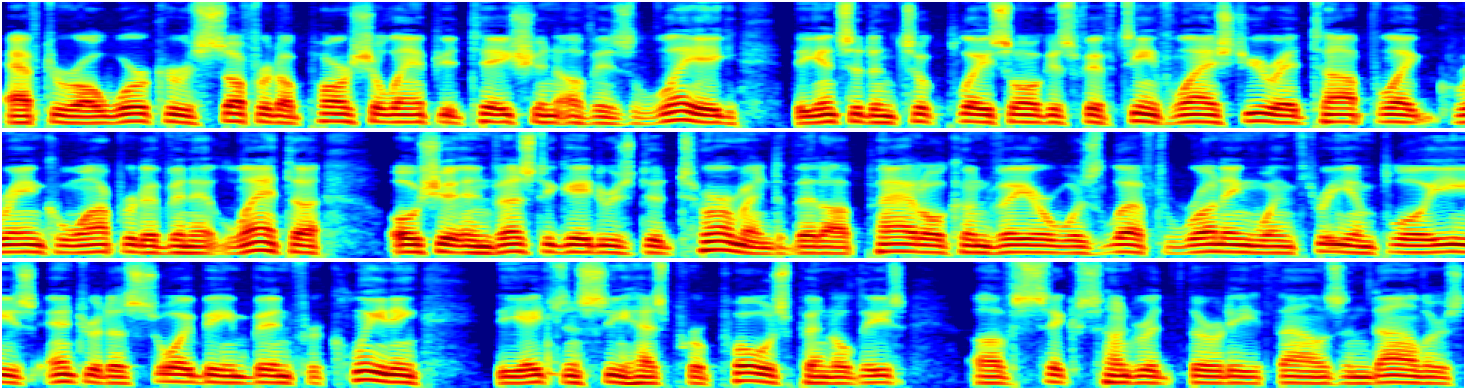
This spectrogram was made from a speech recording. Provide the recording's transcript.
after a worker suffered a partial amputation of his leg. The incident took place August 15th last year at Top Flight Grain Cooperative in Atlanta. OSHA investigators determined that a paddle conveyor was left running when three employees entered a soybean bin for cleaning. The agency has proposed penalties of $630,000.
